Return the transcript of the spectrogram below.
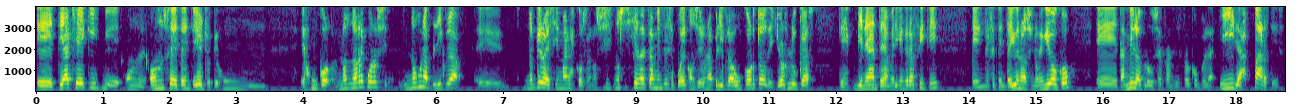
THX 1138, que es un, es un, no, no recuerdo si, no es una película, no quiero decir malas cosas, no sé, no sé si exactamente se puede considerar una película o un corto de George Lucas, que viene antes de American Graffiti, en el 71, si no me equivoco, eh, también lo produce Francis Ford Coppola. Y las partes,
